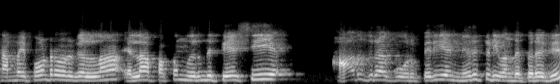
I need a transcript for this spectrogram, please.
நம்மை போன்றவர்கள்லாம் எல்லா பக்கமும் இருந்து பேசி ஆருத்ராவுக்கு ஒரு பெரிய நெருக்கடி வந்த பிறகு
